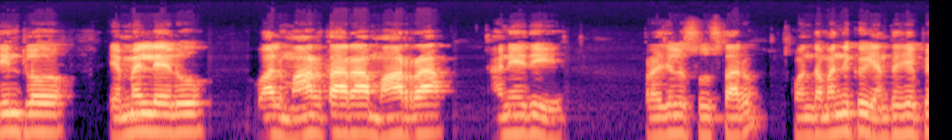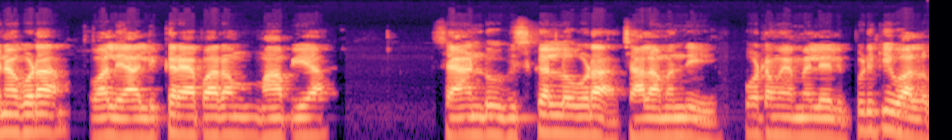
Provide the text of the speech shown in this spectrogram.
దీంట్లో ఎమ్మెల్యేలు వాళ్ళు మారతారా మారరా అనేది ప్రజలు చూస్తారు. కొంతమందికి ఎంత చెప్పినా కూడా వాళ్ళు ఆ లిక్కర్ వ్యాపారం మాఫియా శాండు విసుకల్లో కూడా చాలామంది కూటమి ఎమ్మెల్యేలు ఇప్పటికీ వాళ్ళు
